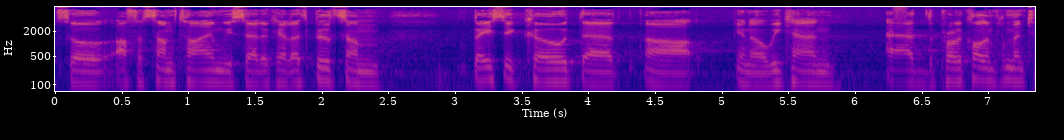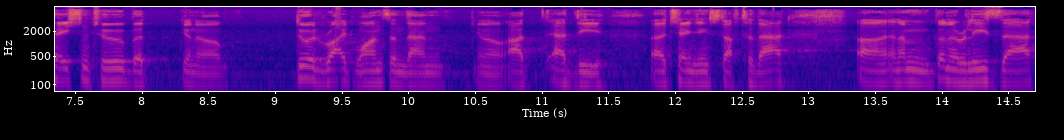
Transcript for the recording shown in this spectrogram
So after some time, we said, okay, let's build some basic code that uh, you know we can add the protocol implementation to, but you know do it right once and then you know add, add the uh, changing stuff to that. Uh, and I'm going to release that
